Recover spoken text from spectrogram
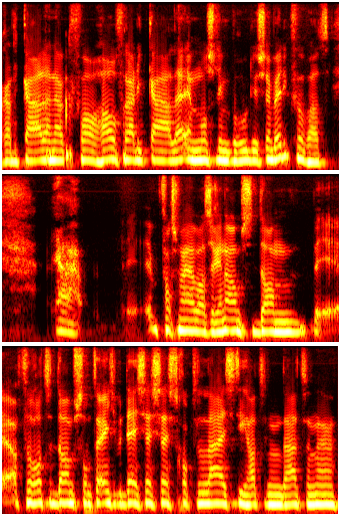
radicalen in elk geval halfradicalen en moslimbroeders en weet ik veel wat. Ja, volgens mij was er in Amsterdam, of Rotterdam stond er eentje bij D66 op de lijst. Die had inderdaad een, een,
